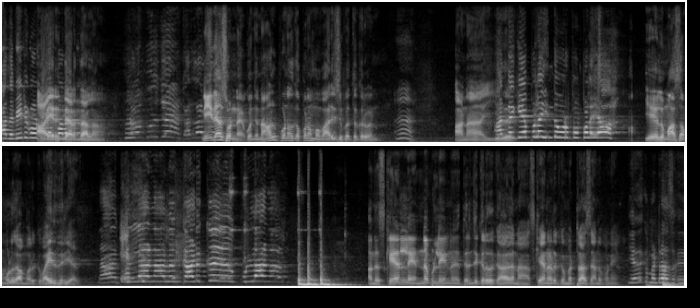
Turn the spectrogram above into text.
அத வீட்டுக்கு ஆயிரம் இருந்தாலும். நீ தான் சொன்ன. கொஞ்ச நாள் போனதுக்கப்புறம் நம்ம வாரிசு பெற்றுக்கிறவன். ஆனா அந்த கேப்ல இந்த ஒரு பொம்பளையா? ஏழு மாசம் முழுகாம இருக்கு வயிறு தெரியாது. அந்த ஸ்கேன்ல என்ன பிள்ளைன்னு தெரிஞ்சுக்கிறதுக்காக நான் ஸ்கேன் எடுக்க மெட்ராஸ் அனுப்புனேன். எதுக்கு மெட்ராஸுக்கு?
